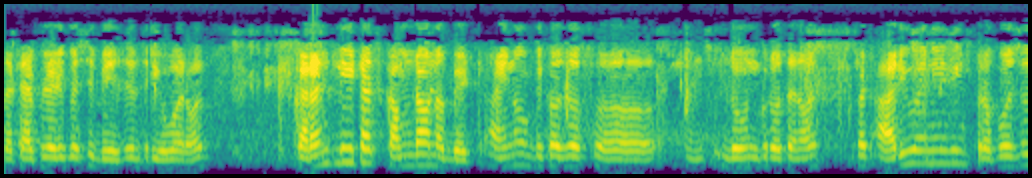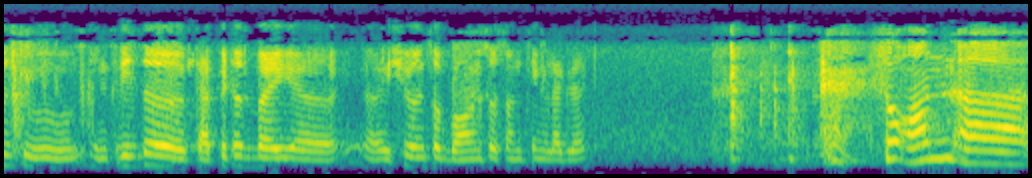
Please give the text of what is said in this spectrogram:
the capital adequacy Basel 3 overall. Currently it has come down a bit, I know because of uh, loan growth and all, but are you anything proposals to increase the capital by uh, uh, issuance of bonds or something like that? So on uh,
